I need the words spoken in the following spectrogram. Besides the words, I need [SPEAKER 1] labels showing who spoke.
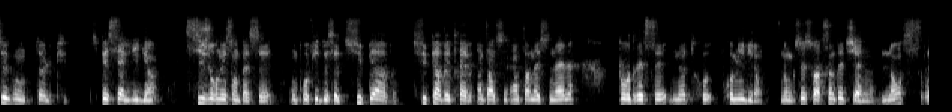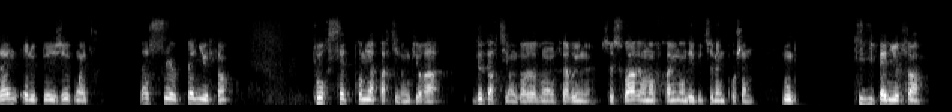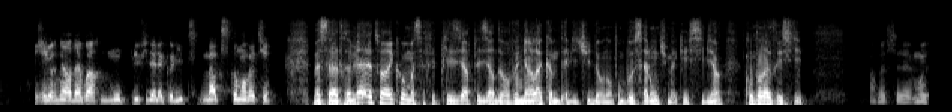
[SPEAKER 1] second talk spécial Ligue 1. Six journées sont passées, on profite de cette superbe, superbe trêve internationale pour dresser notre premier bilan. Donc ce soir, Saint-Etienne, Lens, Rennes et le PSG vont être passés au peigne fin pour cette première partie. Donc il y aura deux parties, on va en faire une ce soir et on en fera une en début de semaine prochaine. Donc qui dit peigne fin j'ai l'honneur d'avoir mon plus fidèle acolyte. Max, comment vas-tu?
[SPEAKER 2] Bah, Ça va très bien et toi Rico? Moi ça fait plaisir, plaisir de revenir là comme d'habitude dans, ton beau salon, tu m'accueilles si bien. Content d'être ici.
[SPEAKER 1] Ah bah c'est, moi,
